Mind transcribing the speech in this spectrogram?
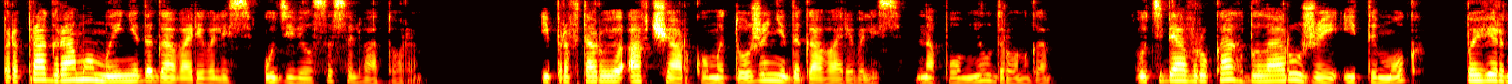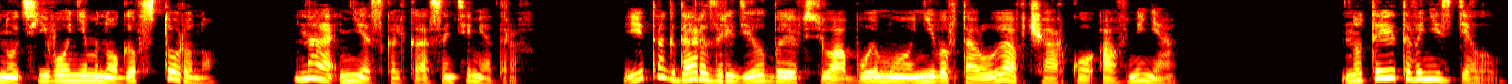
Про программу мы не договаривались, удивился Сальваторе. И про вторую овчарку мы тоже не договаривались, напомнил Дронго. У тебя в руках было оружие, и ты мог повернуть его немного в сторону, на несколько сантиметров. И тогда разрядил бы всю обойму не во вторую овчарку, а в меня. Но ты этого не сделал.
